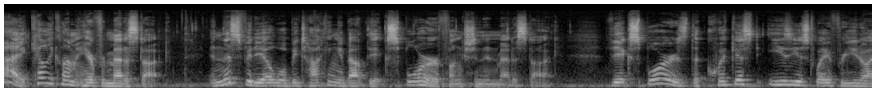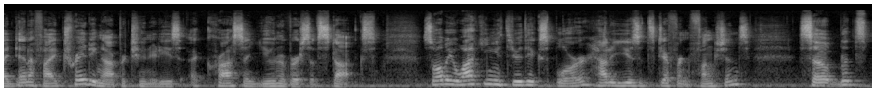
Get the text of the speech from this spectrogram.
Hi, Kelly Clement here from Metastock. In this video, we'll be talking about the Explorer function in Metastock. The Explorer is the quickest, easiest way for you to identify trading opportunities across a universe of stocks. So I'll be walking you through the Explorer, how to use its different functions. So let's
